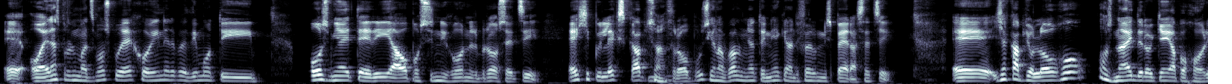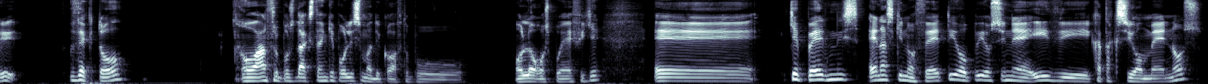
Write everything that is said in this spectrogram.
Ε, ο ένας προβληματισμός που έχω είναι, ρε παιδί μου, ότι πώς μια εταιρεία όπως είναι η Warner Bros. Έτσι, έχει επιλέξει κάποιους μμ. ανθρώπους για να βγάλουν μια ταινία και να τη φέρουν εις πέρας, έτσι. Ε, για κάποιο λόγο, ο Σνάιντερ, ok, αποχωρεί, δεκτό. Ο άνθρωπος, εντάξει, ήταν και πολύ σημαντικό αυτό που, ο λόγος που έφυγε. Ε, και παίρνεις ένα σκηνοθέτη, ο οποίος είναι ήδη καταξιωμένος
